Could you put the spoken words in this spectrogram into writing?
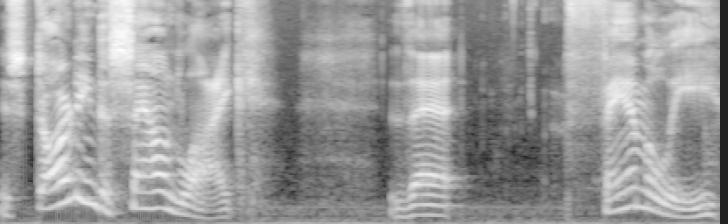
is starting to sound like that family,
